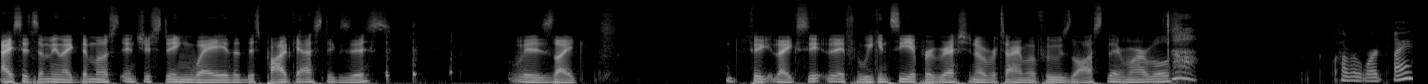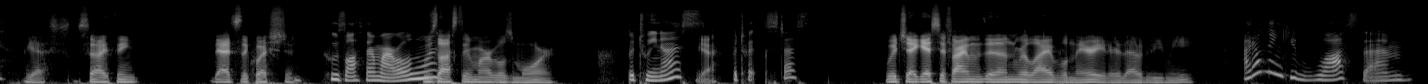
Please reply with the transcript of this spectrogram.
I said something like the most interesting way that this podcast exists was like, fig- like see if we can see a progression over time of who's lost their marbles. Clever wordplay. yes, so I think that's the question: Who's lost their marbles? more? who's lost their marbles more? Between us? Yeah. Betwixt us? Which I guess if I'm the unreliable narrator, that would be me. I don't think you've lost them.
